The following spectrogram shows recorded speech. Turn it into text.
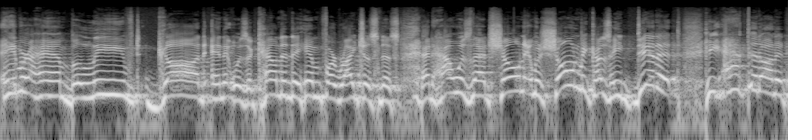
Abraham believed God and it was accounted to him for righteousness. And how was that shown? It was shown because he did it. He acted on it.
